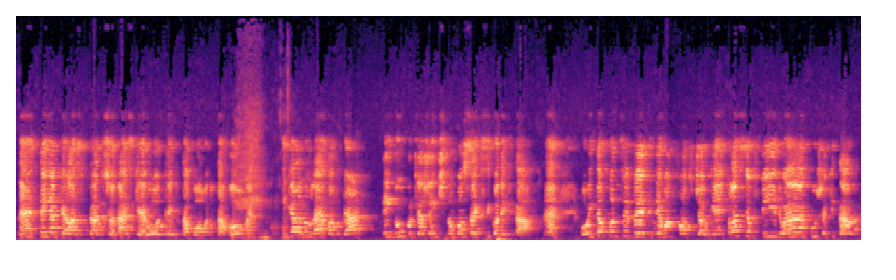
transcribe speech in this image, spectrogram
né, tem aquelas tradicionais que é o tempo tá bom ou não tá bom, mas que ela não leva a lugar nenhum, porque a gente não consegue se conectar, né? Ou então quando você vê que tem uma foto de alguém, fala, ah, seu filho, ah, puxa, que tal.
